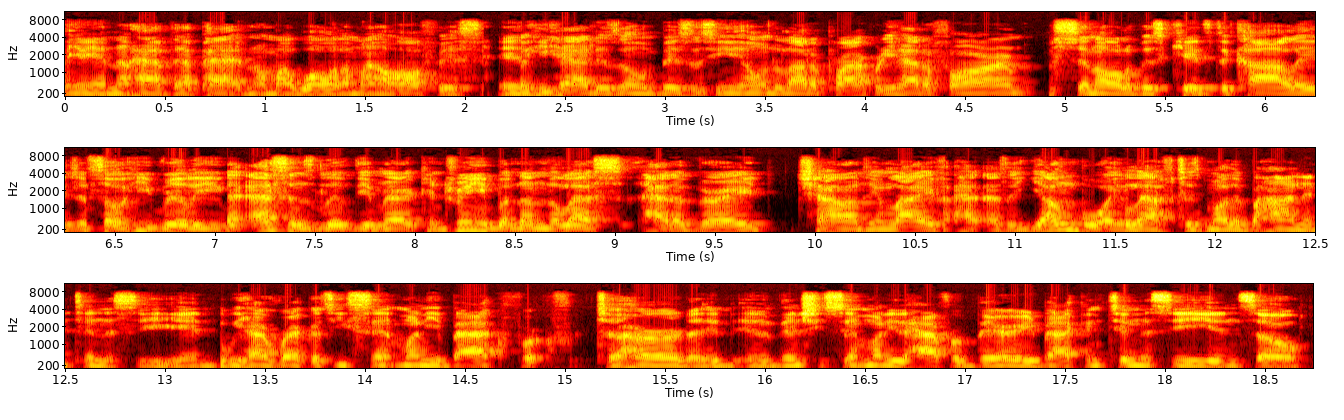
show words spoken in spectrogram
and I have that patent on my wall in my office. And he had his own business. He owned a lot of property, had a farm, sent all of his kids to college. And so he really, in essence, lived the American dream, but nonetheless had a very challenging life. As a young boy, left his mother behind in Tennessee. And we have records he sent money back for, for to her to, and eventually sent money to have her buried back in Tennessee. And so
